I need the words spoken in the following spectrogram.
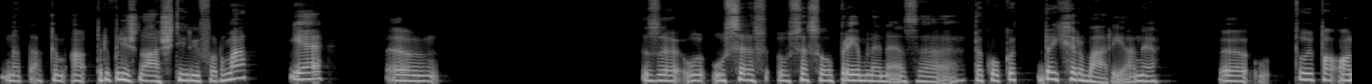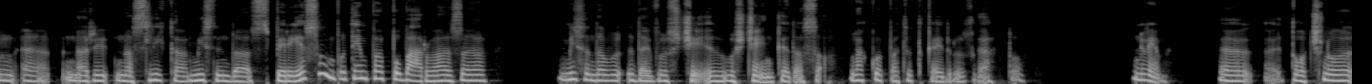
na takem a, približno A4 format. Je, um, z, vse, vse so opremljene z tako, kot da jih herbarija. Uh, to je pa on uh, na slika, mislim, da s peresom, potem pa pobarva z mislim, da, da je voščenke, da so, lahko pa tudi kaj drugega. To. Ne vem e, točno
